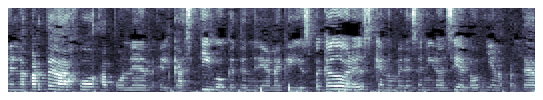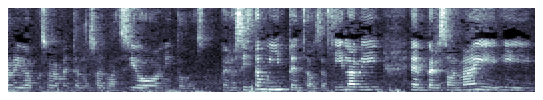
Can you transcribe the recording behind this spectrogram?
en la parte de abajo a poner el castigo que tendrían aquellos pecadores que no merecen ir al cielo y en la parte de arriba pues obviamente la salvación y todo eso. Pero sí está muy intensa o sea sí la vi en persona y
